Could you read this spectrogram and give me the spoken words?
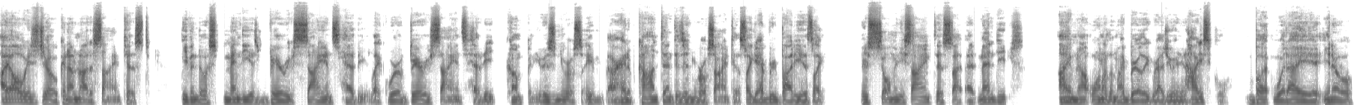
I always joke, and I'm not a scientist, even though Mendi is very science heavy. Like we're a very science heavy company. There's neuro, eh, our head of content is a neuroscientist. Like everybody is like, there's so many scientists at Mendi. I am not one of them. I barely graduated high school. But what I, you know,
